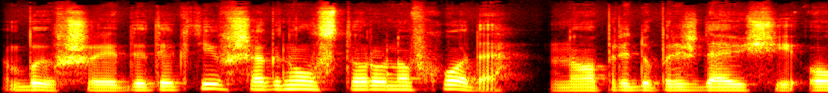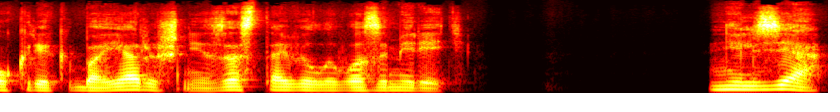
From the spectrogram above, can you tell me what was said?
Бывший детектив шагнул в сторону входа, но предупреждающий окрик боярышни заставил его замереть. «Нельзя!»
